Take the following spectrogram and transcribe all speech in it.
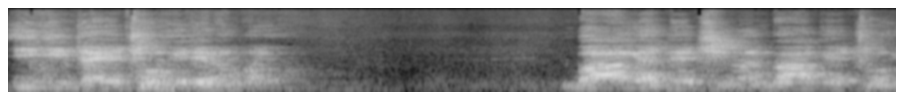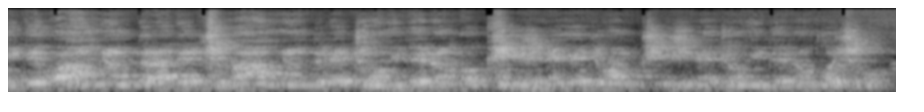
이긴 자의 종이 되는 거예요. 마귀한테 치면 마귀의 종이 되고 악령들한테 치면 악령들의 종이 되는 거 귀신에게 치면 귀신의 종이 되는 것이고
